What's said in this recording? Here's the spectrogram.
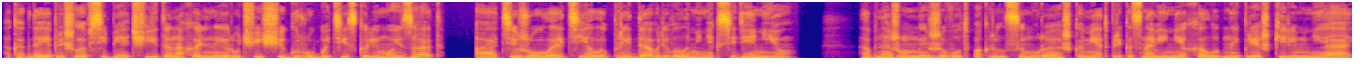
а когда я пришла в себя, чьи-то нахальные ручищи грубо тискали мой зад, а тяжелое тело придавливало меня к сиденью. Обнаженный живот покрылся мурашками от прикосновения холодной пряжки ремня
